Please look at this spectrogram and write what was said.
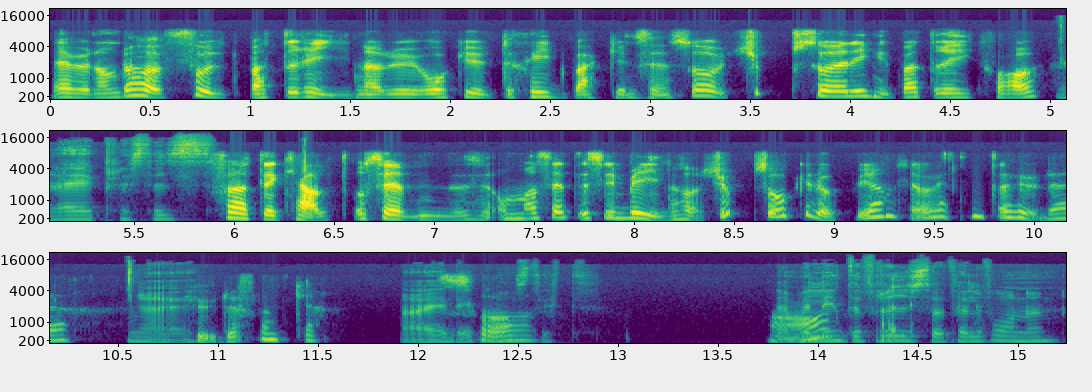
Även om du har fullt batteri när du åker ut i skidbacken sen så, tjup, så är det inget batteri kvar Nej, precis. för att det är kallt. Och sen om man sätter sig i bilen så, tjup, så åker det upp igen. Jag vet inte hur det, Nej, hur det funkar. Nej det är Så. konstigt. Den Ja. vill inte frysa telefonen.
